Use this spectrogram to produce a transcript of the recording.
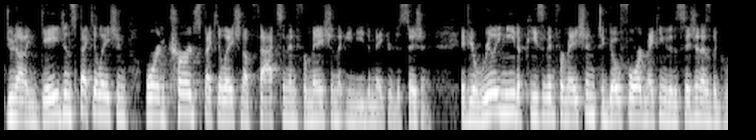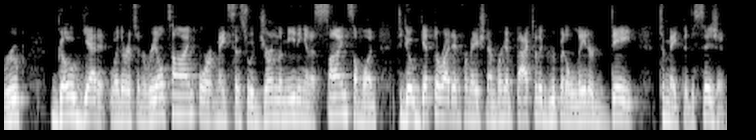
Do not engage in speculation or encourage speculation of facts and information that you need to make your decision. If you really need a piece of information to go forward making the decision as the group, go get it, whether it's in real time or it makes sense to adjourn the meeting and assign someone to go get the right information and bring it back to the group at a later date to make the decision.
